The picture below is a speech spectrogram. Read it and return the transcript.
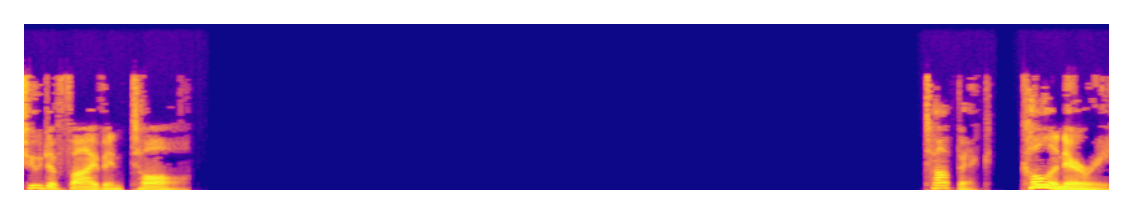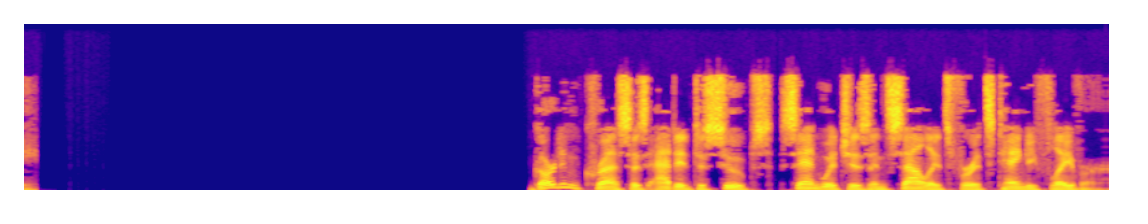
2 to 5 in tall. Culinary Garden cress is added to soups, sandwiches and salads for its tangy flavor.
